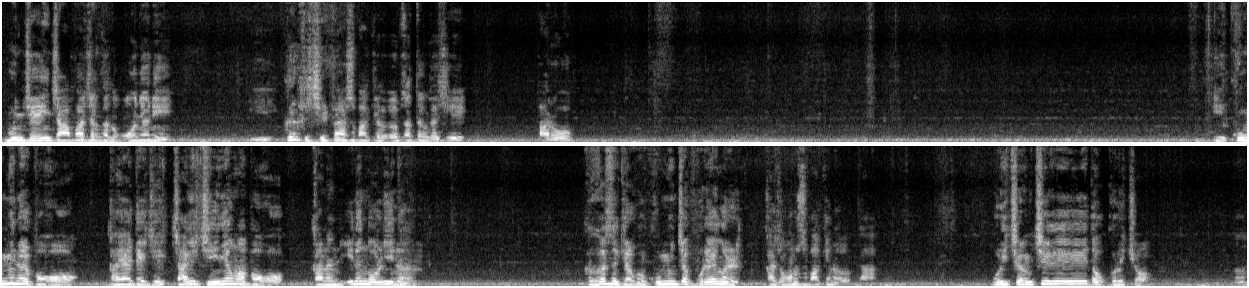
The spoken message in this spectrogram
문재인 좌파 정권 5년이 이 그렇게 실패할 수밖에 없었던 것이 바로 이 국민을 보고 가야 되지 자기 진영만 보고 가는 이런 논리는 그것은 결국 국민적 불행을 가져오는 수밖에 없다. 우리 정치도 그렇죠. 어?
